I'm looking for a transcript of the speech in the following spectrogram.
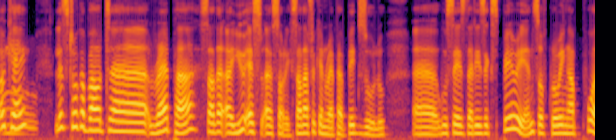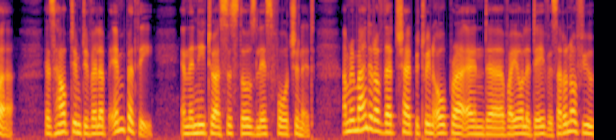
Okay, Mm. Let's talk about uh, rapper South uh, US uh, sorry South African rapper Big Zulu, uh, who says that his experience of growing up poor has helped him develop empathy and the need to assist those less fortunate. I'm reminded of that chat between Oprah and uh, Viola Davis. I don't know if you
